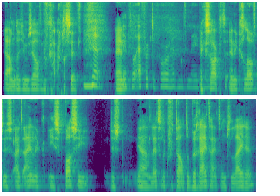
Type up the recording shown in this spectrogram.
Ja, omdat je hem zelf in elkaar hebt gezet. Ja, en, je hebt veel effort ervoor hebt moeten leveren. Exact. En ik geloof dus uiteindelijk is passie, dus ja, letterlijk vertaald de bereidheid om te leiden.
